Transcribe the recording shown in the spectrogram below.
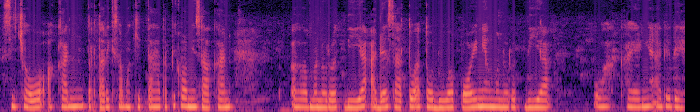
si cowok akan tertarik sama kita. Tapi kalau misalkan uh, menurut dia ada satu atau dua poin yang menurut dia wah kayaknya ada deh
